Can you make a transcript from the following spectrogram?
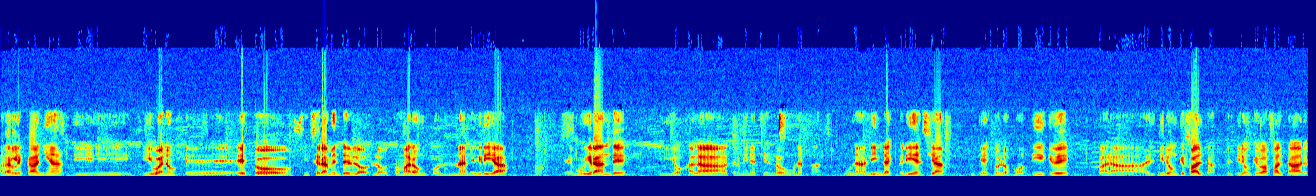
a darle caña y, bueno, eh, esto sinceramente lo, tomaron con una alegría eh, muy grande y ojalá termine siendo una, una linda experiencia y que esto los motive para el tirón que falta. El tirón que va a faltar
